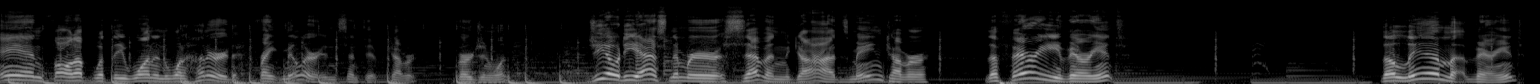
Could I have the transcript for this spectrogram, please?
And followed up with the 1 in 100 Frank Miller incentive cover. Virgin one. GODS number 7, God's main cover the Fairy variant, the Limb variant,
